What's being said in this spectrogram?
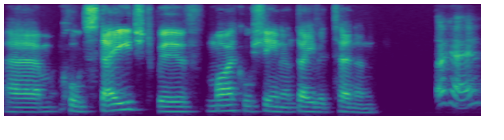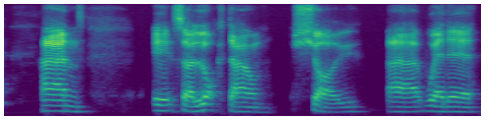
um, called Staged with Michael Sheen and David Tennant. Okay. And it's a lockdown show uh, where they're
